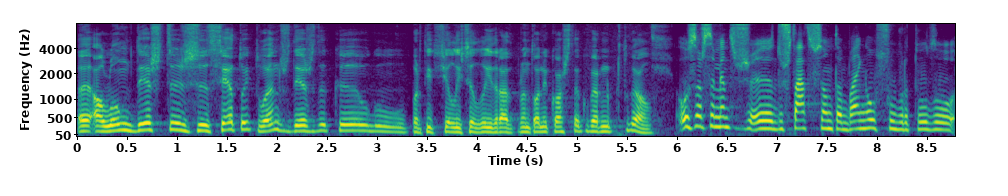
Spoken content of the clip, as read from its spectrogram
uh, ao longo destes 7, 8 anos, desde que o Partido Socialista liderado por António Costa governa Portugal. Os orçamentos do Estado são também, ou sobretudo,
